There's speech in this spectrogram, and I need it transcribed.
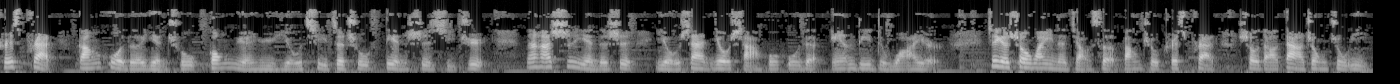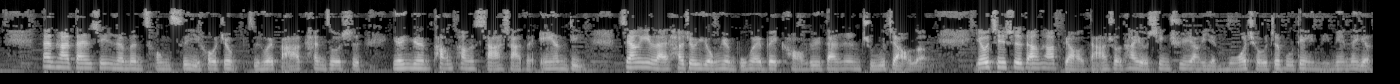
Chris Pratt 刚获得演出《公园与游戏》这出电视喜剧。那他饰演的是友善又傻乎乎的 Andy Dwyer。这个受欢迎的角色帮助 Chris Pratt 受到大众注意，但他担心人们从此以后就只会把他看作是圆圆胖胖傻傻的 Andy，这样一来他就永远不会被考虑担任主角了。尤其是当他表达说他有兴趣要演《魔球》这部电影里面那个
